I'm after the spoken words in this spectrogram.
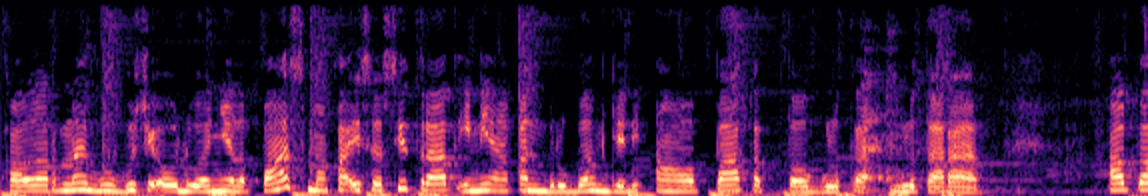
Karena gugus CO2-nya lepas, maka isositrat ini akan berubah menjadi alpha ketoglutarat. Alpha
